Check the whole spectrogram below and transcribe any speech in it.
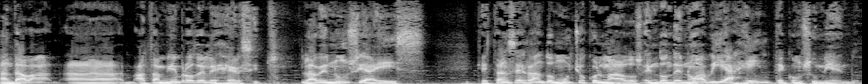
Andaba a- hasta miembros del ejército. La denuncia es que están cerrando muchos colmados en donde no había gente consumiendo.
